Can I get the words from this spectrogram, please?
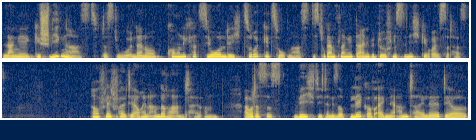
lange geschwiegen hast, dass du in deiner Kommunikation dich zurückgezogen hast, dass du ganz lange deine Bedürfnisse nicht geäußert hast. Aber vielleicht fällt dir auch ein anderer Anteil an. Aber das ist wichtig, denn dieser Blick auf eigene Anteile, der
